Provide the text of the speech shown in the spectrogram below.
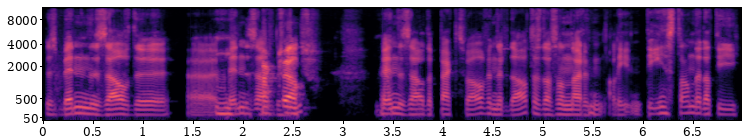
Dus binnen dezelfde, uh, binnen dezelfde Binnen dezelfde Pac-12, inderdaad. Dus dat is dan naar een, alleen, een tegenstander dat die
